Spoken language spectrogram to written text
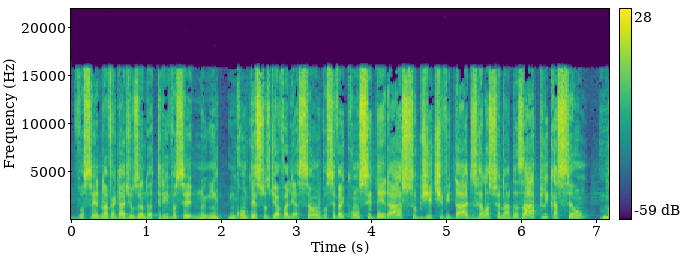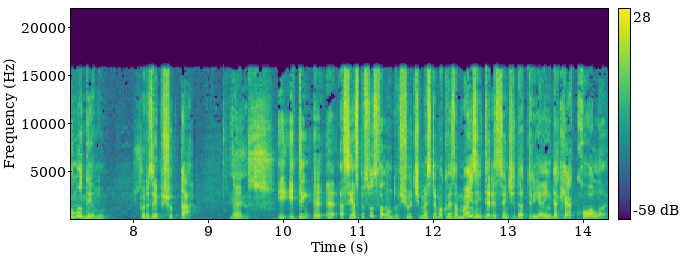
você na verdade, usando a TRI, você, em, em contextos de avaliação, você vai considerar subjetividades relacionadas à aplicação no modelo. Por exemplo, chutar. Né? Isso. E, e tem, é, é, assim, as pessoas falam do chute, mas tem uma coisa mais interessante da TRI ainda, que é a cola.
